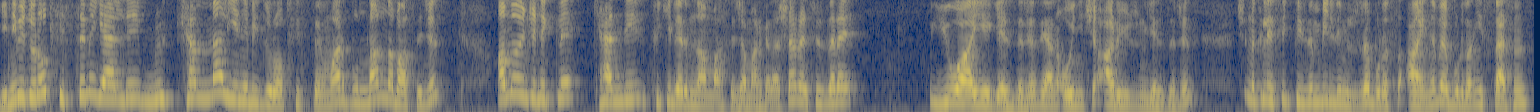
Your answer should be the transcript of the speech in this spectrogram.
Yeni bir drop sistemi geldi. Mükemmel yeni bir drop sistemi var. Bundan da bahsedeceğiz. Ama öncelikle kendi fikirlerimden bahsedeceğim arkadaşlar ve sizlere UI'yi gezdireceğiz. Yani oyun içi arayüzünü gezdireceğiz. Şimdi klasik bizim bildiğimiz üzere burası aynı ve buradan isterseniz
